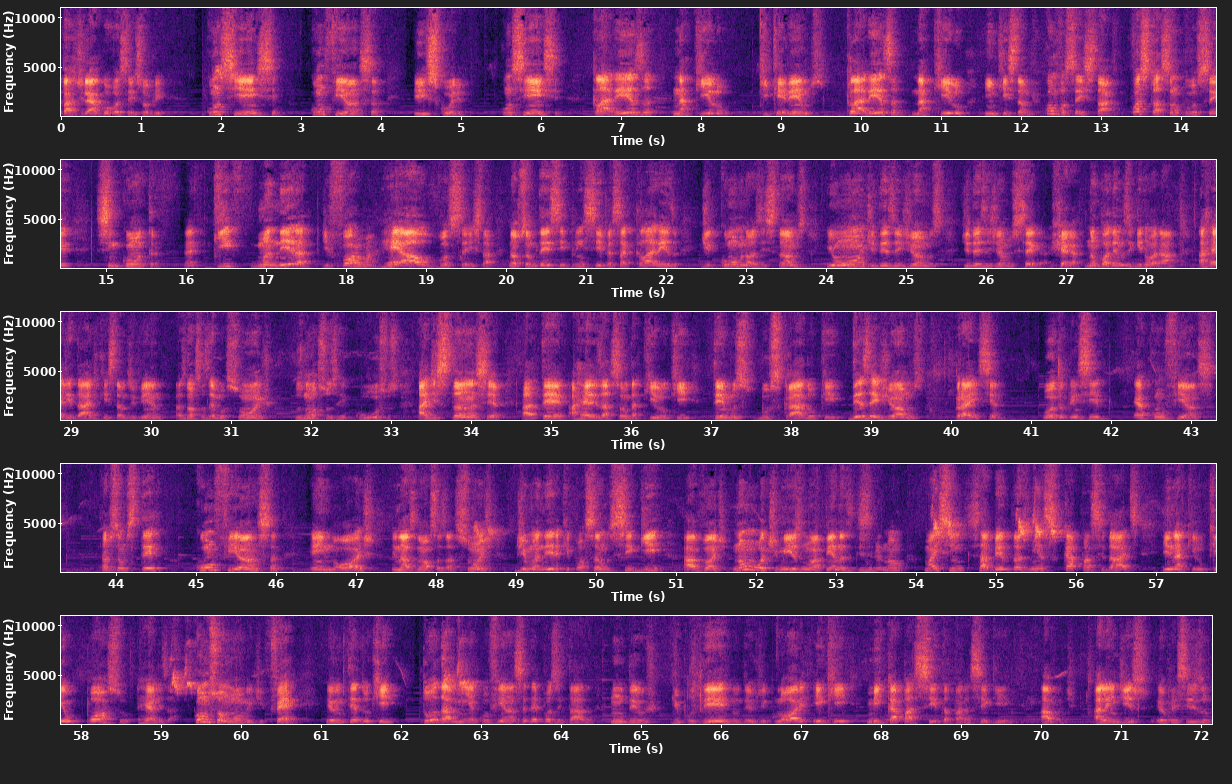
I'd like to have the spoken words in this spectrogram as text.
partilhar com vocês sobre consciência, confiança e escolha. Consciência, clareza naquilo que queremos, clareza naquilo em que estamos. Como você está? Qual a situação que você se encontra? Né? Que maneira, de forma real você está? Nós precisamos ter esse princípio, essa clareza de como nós estamos e onde desejamos de desejamos chegar. Não podemos ignorar a realidade que estamos vivendo, as nossas emoções, os nossos recursos, a distância até a realização daquilo que temos buscado, o que desejamos para esse ano. O outro princípio é a confiança. Nós precisamos ter confiança em nós e nas nossas ações, de maneira que possamos seguir avante. Não um otimismo apenas dizendo, não, mas sim sabendo das minhas capacidades e naquilo que eu posso realizar. Como sou um homem de fé, eu entendo que toda a minha confiança é depositada num Deus de poder, num Deus de glória e que me capacita para seguir avante. Além disso, eu preciso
